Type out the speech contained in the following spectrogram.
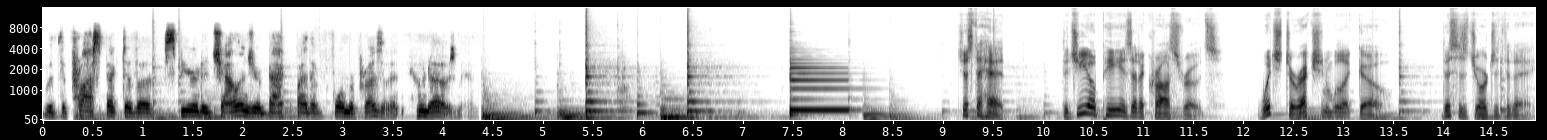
with the prospect of a spirited challenger backed by the former president, who knows, man. Just ahead, the GOP is at a crossroads. Which direction will it go? This is Georgia Today.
